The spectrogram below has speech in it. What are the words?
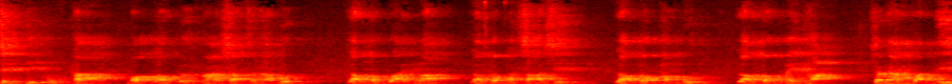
สิ่งที่คุ้มค่า เพราะเราเกิดมาศาสนาพุทธ เราต้องไหว้พระ เราต้องรักษาศีลเราต้องทำบุญ เราต้องให้ทานฉะนั้นวันนี้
